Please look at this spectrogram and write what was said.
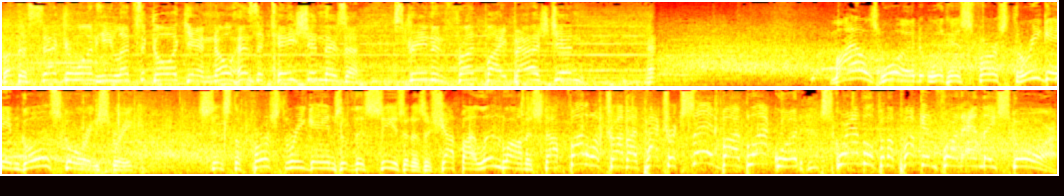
But the second one, he lets it go again. No hesitation. There's a screen in front by Bastian. Miles Wood with his first three-game goal-scoring streak since the first three games of this season as a shot by Lindblom is stopped. Follow-up try by Patrick, saved by Blackwood. Scramble for the puck in front, and they score.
